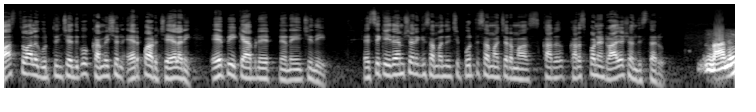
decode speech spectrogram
వాస్తవాలు గుర్తించేందుకు కమిషన్ ఏర్పాటు చేయాలని ఏపీ కేబినెట్ నిర్ణయించింది. ఎస్సీకి ఇదే అంశానికి సంబంధించి పూర్తి సమాచారం మా కరస్పాండెంట్ రాజేష్ అందిస్తారు. నాని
